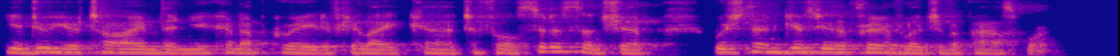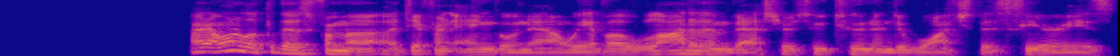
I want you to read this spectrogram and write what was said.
you do your time, then you can upgrade, if you like, uh, to full citizenship, which then gives you the privilege of a passport. I want to look at this from a, a, different angle now. We have a lot of investors who tune in to watch this series.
